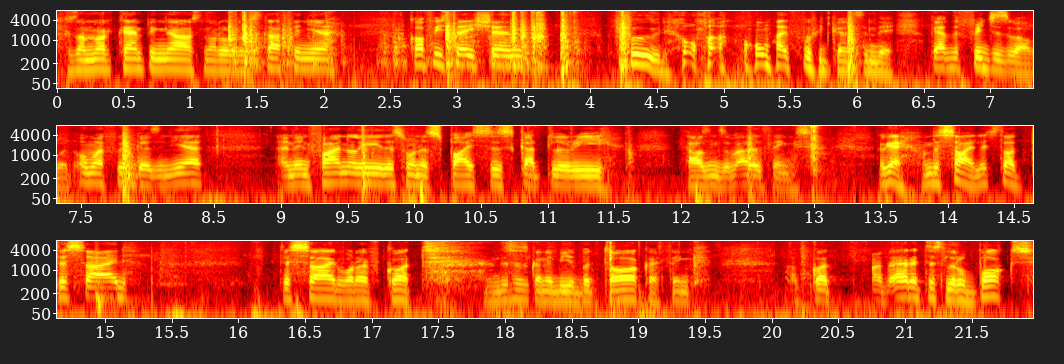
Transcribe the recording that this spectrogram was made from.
because I'm not camping now, it's not a lot of stuff in here. Coffee station, food, all my, all my food goes in there. We have the fridge as well, but all my food goes in here. And then finally, this one is spices, cutlery, thousands of other things. Okay, on the side, let's start this side. This side, what I've got, and this is gonna be a bit dark, I think. I've got, I've added this little box.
